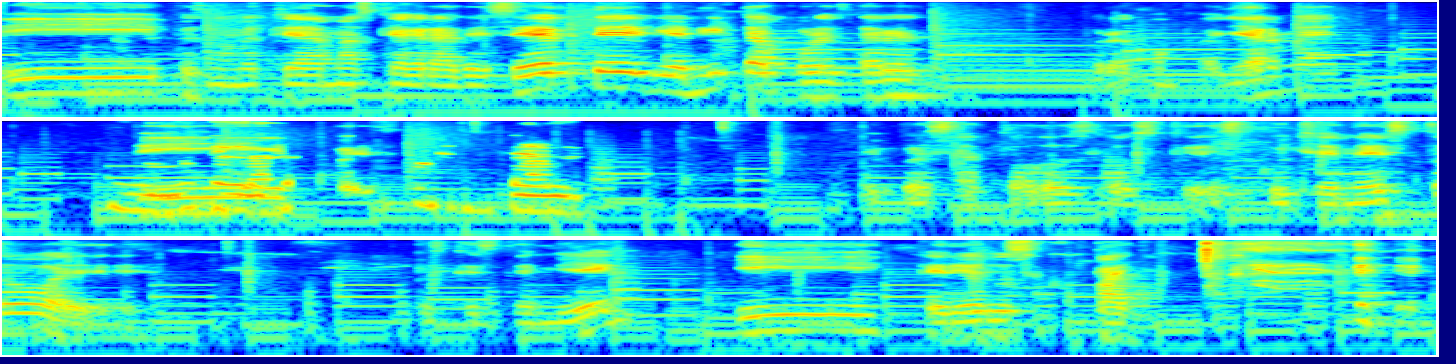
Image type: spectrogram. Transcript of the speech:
Y pues no me queda más que agradecerte, Dianita, por estar, por acompañarme. y, pues, y pues a todos los que escuchen esto, eh, pues que estén bien y que Dios los acompañe.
